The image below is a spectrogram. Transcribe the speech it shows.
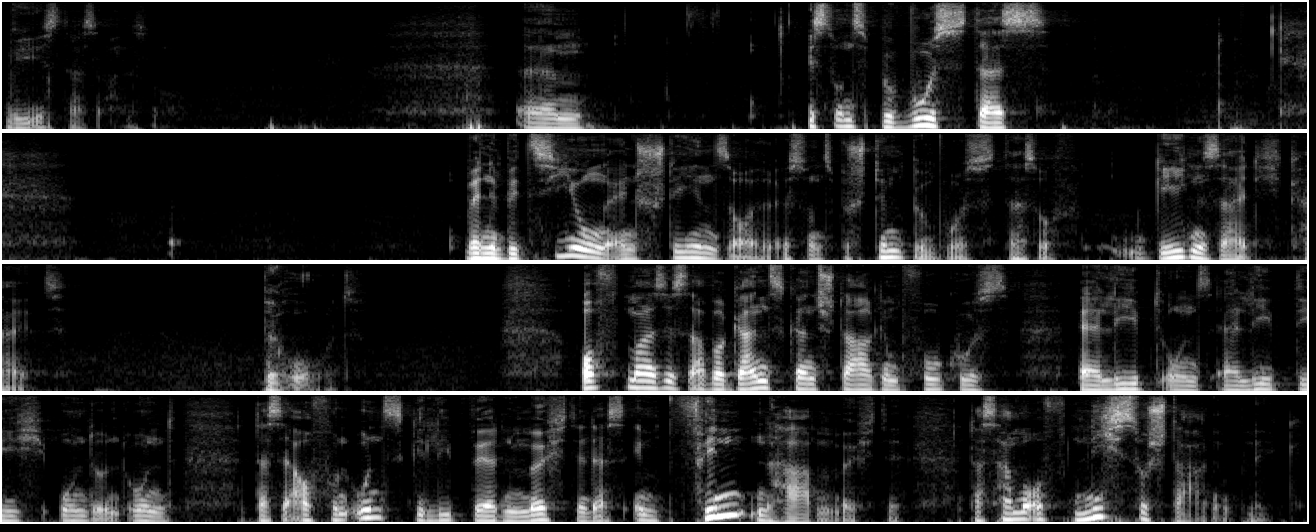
Wie ist das also? Ähm, ist uns bewusst, dass wenn eine Beziehung entstehen soll, ist uns bestimmt bewusst, dass auf Gegenseitigkeit beruht. Oftmals ist aber ganz, ganz stark im Fokus, er liebt uns, er liebt dich und, und, und. Dass er auch von uns geliebt werden möchte, das Empfinden haben möchte, das haben wir oft nicht so stark im Blick.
